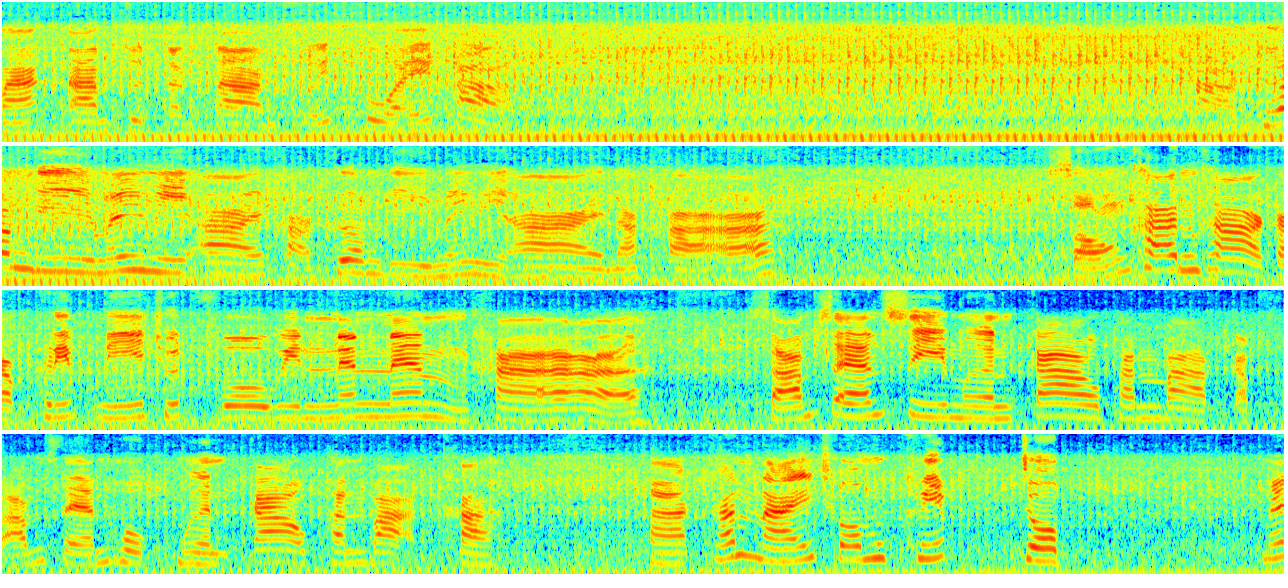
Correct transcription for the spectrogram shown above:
มาร์กตามจุดต่างๆ สวยๆค่ะค่ะ เครื่องดี ไม่มีอายค่ะ เครื่องดีไม่มีอายนะคะสองคันค่ะกับคลิปนี้ชุดโฟวินแน่น ๆ ค่ะ349,000บาทกับ369,000บาทค่ะ หากท่านไหนชมคลิปจบแม่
